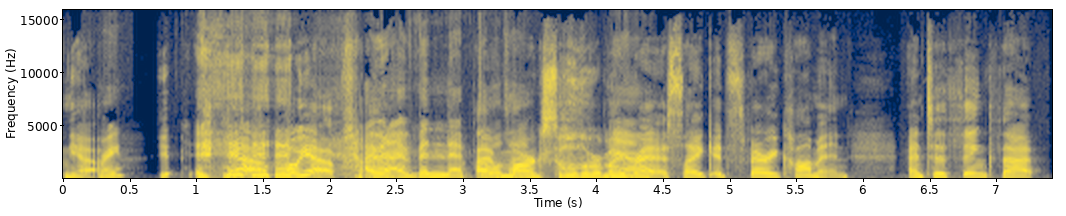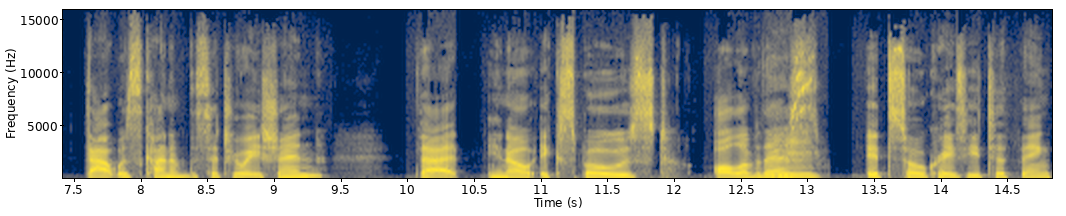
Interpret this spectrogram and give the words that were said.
Yeah. right? Yeah. yeah. Oh yeah. I mean, I've been nipped I all have marks all over my Yeah. wrist. Like it's very common. And to think that that was kind of the situation that, you know, exposed all of this, Mm-hmm. It's so crazy to think.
